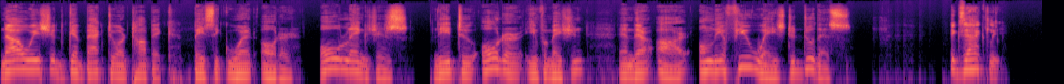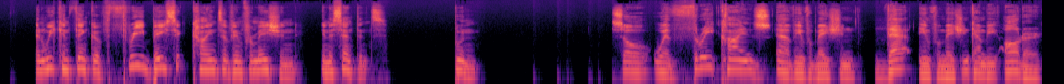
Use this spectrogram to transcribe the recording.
Now we should get back to our topic, basic word order. All languages need to order information, and there are only a few ways to do this. Exactly. And we can think of three basic kinds of information in a sentence. Bun. So, with three kinds of information, that information can be ordered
